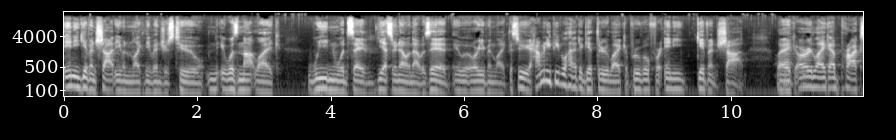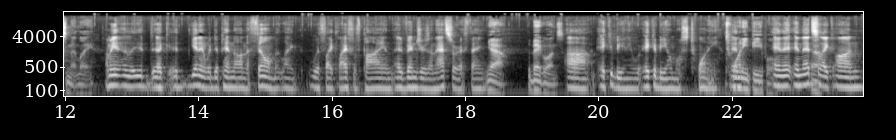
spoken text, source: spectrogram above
any given shot, even like the Avengers two, it was not like Whedon would say yes or no and that was it, It or even like the studio. How many people had to get through like approval for any given shot, like or like approximately? I mean, it, it, again, it would depend on the film, but like with like Life of Pi and Avengers and that sort of thing. Yeah, the big ones. Uh, it could be anywhere. It could be almost twenty. 20 And- people. and and that's Yeah. like on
